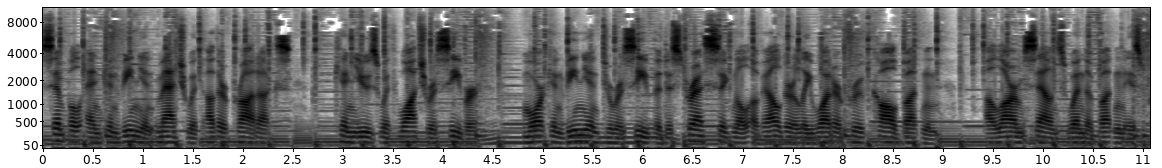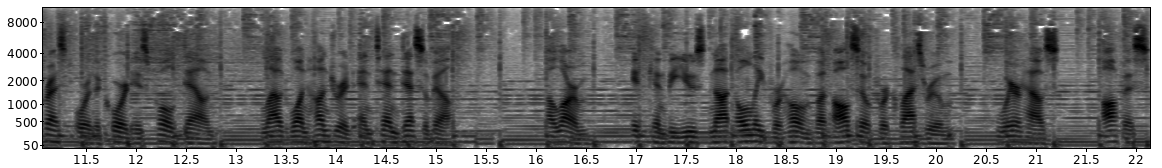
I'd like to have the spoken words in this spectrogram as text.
simple and convenient match with other products, can use with watch receiver, more convenient to receive the distress signal of elderly waterproof call button, alarm sounds when the button is pressed or the cord is pulled down, loud 110 decibel. Alarm, it can be used not only for home but also for classroom, warehouse, office,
